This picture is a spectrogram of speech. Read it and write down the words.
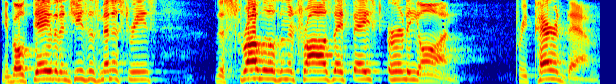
In both David and Jesus' ministries, the struggles and the trials they faced early on prepared them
